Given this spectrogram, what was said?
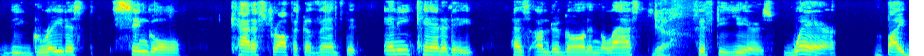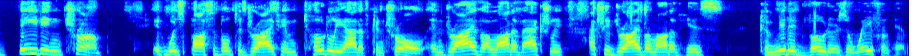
the greatest single catastrophic event that any candidate has undergone in the last yeah. 50 years, where by baiting Trump, it was possible to drive him totally out of control and drive a lot of actually actually drive a lot of his committed voters away from him.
